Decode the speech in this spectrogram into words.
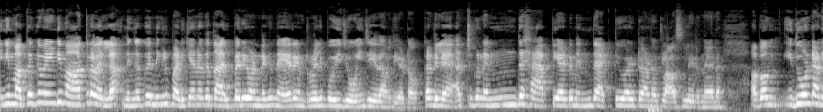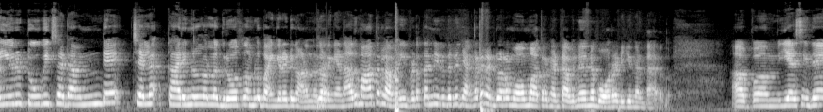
ഇനി മക്കൾക്ക് വേണ്ടി മാത്രമല്ല നിങ്ങൾക്ക് എന്തെങ്കിലും പഠിക്കാനൊക്കെ താല്പര്യം ഉണ്ടെങ്കിൽ നേരെ ഇന്റർവ്യൂവിൽ പോയി ജോയിൻ ചെയ്താൽ മതി കേട്ടോ. കണ്ടില്ലേ? അച്ചുകൊണ്ട് എന്ത് ഹാപ്പി ആയിട്ടും എന്ത് ആക്റ്റീവായിട്ടാണ് ക്ലാസ്സിലിരുന്നതിന് അപ്പം ഇതുകൊണ്ടാണ് ഈ ഒരു ടു വീക്സ് ആയിട്ട് അവന്റെ ചില കാര്യങ്ങളിലുള്ള ഗ്രോത്ത് നമ്മൾ ഭയങ്കരമായിട്ട് കാണുന്നത് തുടങ്ങിയാണ്. അത് മാത്രമല്ല അവൻ ഇവിടെ തന്നെ ഇരുന്നിട്ട് ഞങ്ങളുടെ രണ്ടുപേരുടെ മോൻ മാത്രം കണ്ടിട്ട് അവന് തന്നെ ബോറടിക്കുന്നുണ്ടായിരുന്നു അപ്പം യെസ് ഇതിനെ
